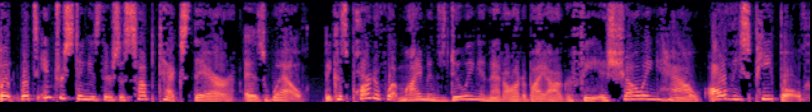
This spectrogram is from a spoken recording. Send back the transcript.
But what's interesting is there's a subtext there as well because part of what Maimon's doing in that autobiography is showing how all these people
